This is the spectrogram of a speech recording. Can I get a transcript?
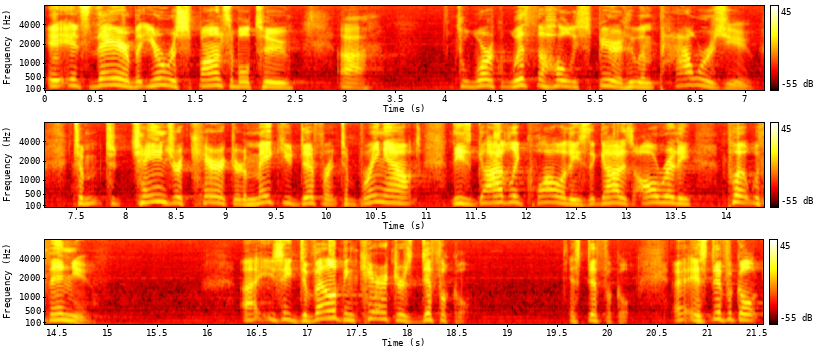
it, it's there, but you're responsible to, uh, to work with the Holy Spirit who empowers you to, to change your character, to make you different, to bring out these godly qualities that God has already put within you. Uh, you see, developing character is difficult. It's difficult. Uh, it's difficult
